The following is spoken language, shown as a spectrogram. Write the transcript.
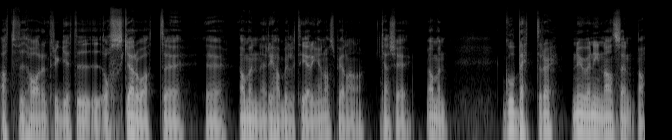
att vi har en trygghet i, i Oskar och att eh, eh, ja, men rehabiliteringen av spelarna kanske ja, men, går bättre nu än innan. Sen, ja,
